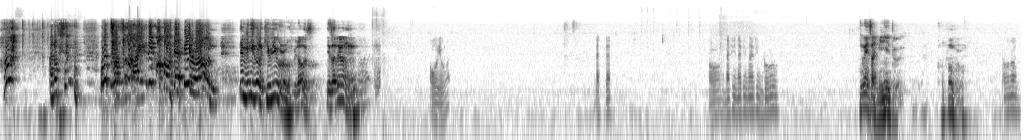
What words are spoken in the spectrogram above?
Huh? I don't... what the fuck? I think all every round! That mini's gonna kill you, bro. With those. He's like that one. Oh you what? Left, left. Oh, knife him, knife him, knife him, go. He went inside mini, dude. Confirm, bro. Come on, come.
